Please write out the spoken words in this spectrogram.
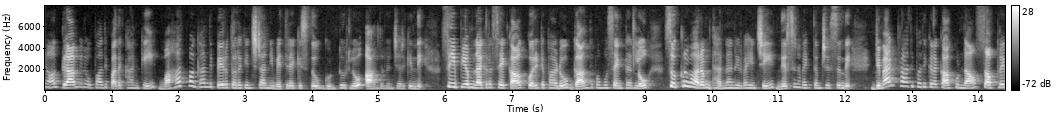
గ్రామీణ గ్రామీణ ఉపాధి పథకానికి మహాత్మా గాంధీ పేరు తొలగించడాన్ని వ్యతిరేకిస్తూ గుంటూరులో ఆందోళన జరిగింది. సిపిఎం నగర శాఖ కొరిటపాడు గాంధీబొమ్మ సెంటర్లో శుక్రవారం ధర్నా నిర్వహించి నిరసన వ్యక్తం చేసింది. డిమాండ్ ప్రాతిపదికన కాకుండా సప్లై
